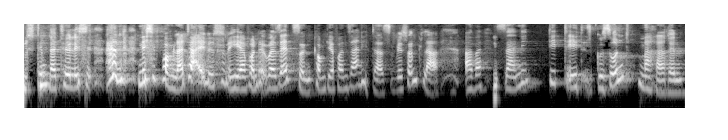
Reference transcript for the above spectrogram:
stimmt natürlich nicht vom Lateinischen her, von der Übersetzung, kommt ja von Sanitas, mir schon klar. Aber Sanität, Gesundmacherin.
